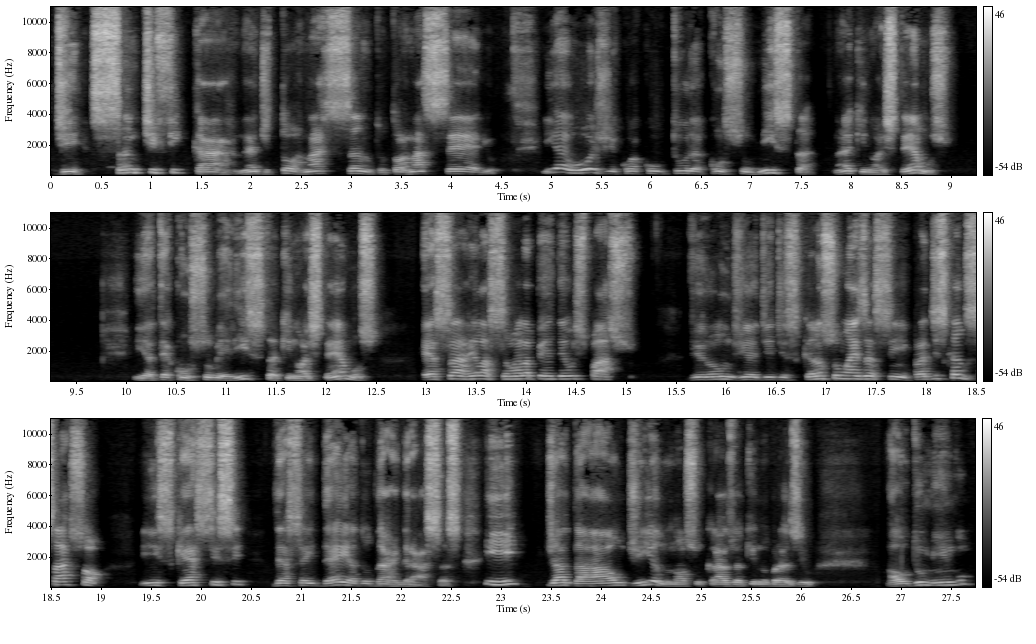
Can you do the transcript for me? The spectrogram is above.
de santificar, né, de tornar santo, tornar sério. E é hoje, com a cultura consumista né, que nós temos, e até consumerista que nós temos, essa relação ela perdeu espaço. Virou um dia de descanso, mas assim, para descansar só. E esquece-se dessa ideia do dar graças. E já dá ao dia, no nosso caso aqui no Brasil, ao domingo,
